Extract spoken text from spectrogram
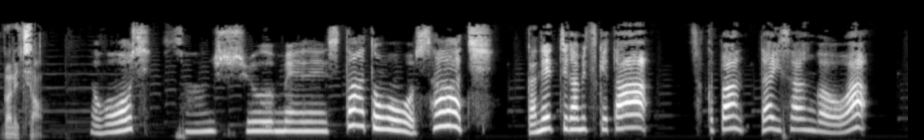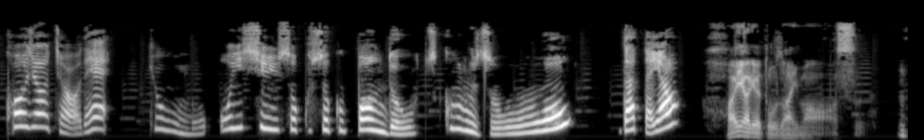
ガネチさん。よーし。3周目、スタートサーチガネッチが見つけた作パン第3号は工場長で今日も美味しいサクサクパンダを作るぞだったよはい、ありがとうございます。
